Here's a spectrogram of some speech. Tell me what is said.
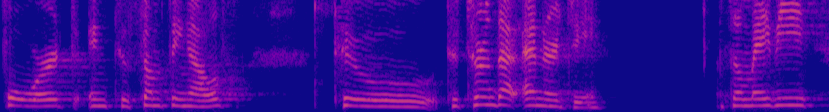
forward into something else to, to turn that energy. So maybe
